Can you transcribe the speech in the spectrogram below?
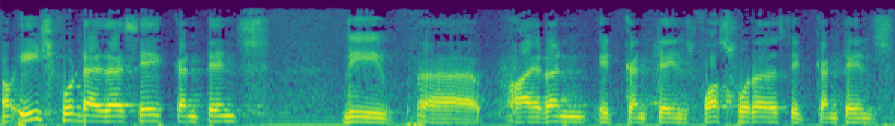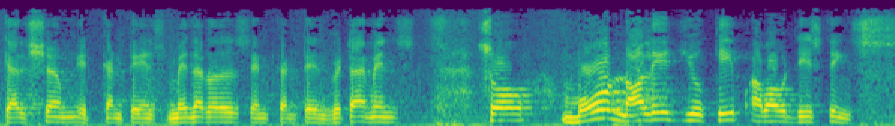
Now each food, as I say, contains the uh, iron, it contains phosphorus, it contains calcium, it contains minerals, it contains vitamins. So more knowledge you keep about these things,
